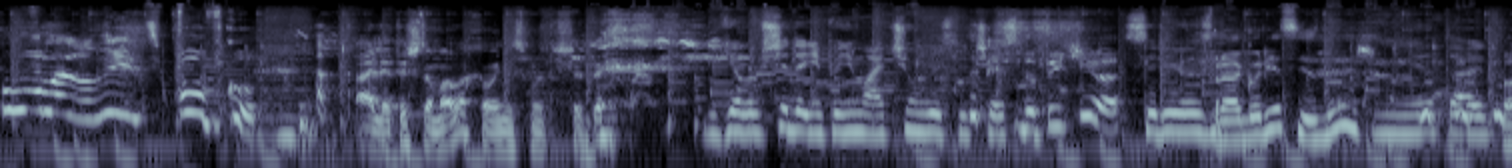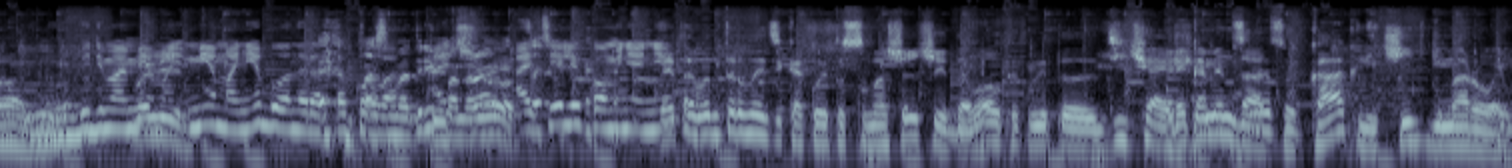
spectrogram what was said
увлажнить попку. Аля, ты что, Малахова не смотришь это? Я вообще да не понимаю, о чем вы, если честно. Ну ты чё? Серьезно. Про огурец не знаешь? Нет, так. ну, Видимо, мема, не было, наверное, такого. Посмотри, а, понравится. а телека у меня нет. Это в интернете какой-то сумасшедший давал какую-то дичайшую Рекомендацию, как лечить геморрой. да.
